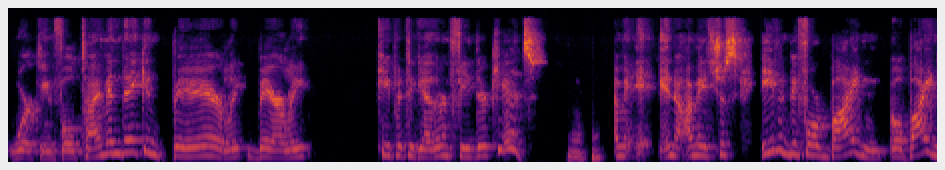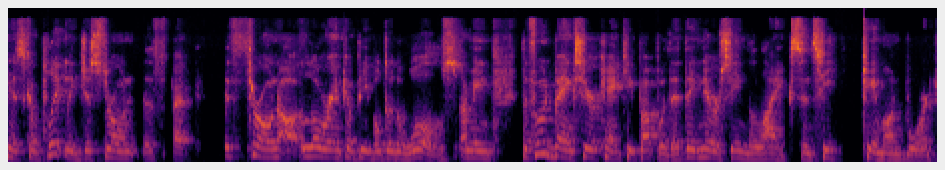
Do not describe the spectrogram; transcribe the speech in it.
working full time, and they can barely barely keep it together and feed their kids. Mhm. I mean, you know, I mean, it's just even before Biden. Well, Biden has completely just thrown uh, thrown lower income people to the wolves. I mean, the food banks here can't keep up with it. They've never seen the like since he came on board.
